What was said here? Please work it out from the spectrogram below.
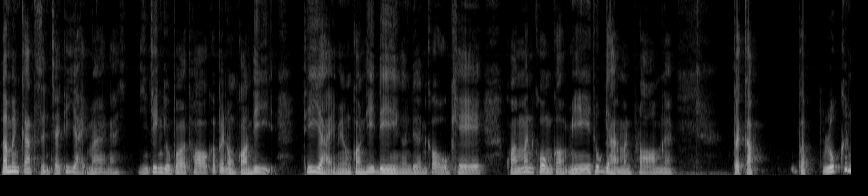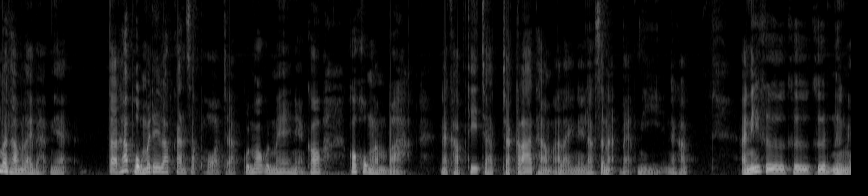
แล้วเป็นการตัดสินใจที่ใหญ่มากนะ จริง ๆ อยู่ปตทก็เป็นองค์กรที่ที่ใหญ่ เป็นองค์กรที่ดี เงินเดือนก็โอเค ความมั่นคงก็มี ทุกอย่างมันพร้อมนะ แต่กลับกลับลุกขึ้นมาทำอะไรแบบเนี้ยแต่ถ้าผมไม่ได้รับการ support จากคุณพ่อคุณแม่เนี่ย ก็ ก็คงลำบาก นะครับที่จะจะกล้าทำอะไรในลักษณะแบบนี้นะครับ อันนี้คือคือคือหนึ่งใน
